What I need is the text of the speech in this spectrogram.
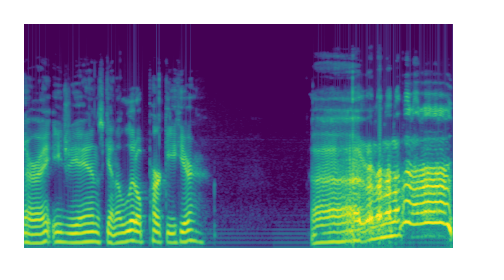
All right, EGAN's getting a little perky here. Uh,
